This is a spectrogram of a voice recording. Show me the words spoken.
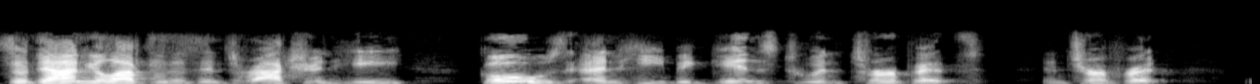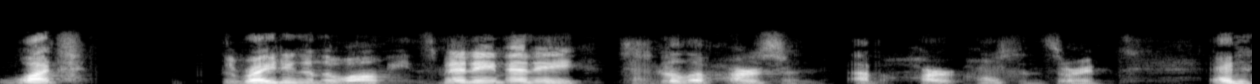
So Daniel, after this interaction, he goes and he begins to interpret interpret what the writing on the wall means. Mene, mene tekel upharsin, of Harson, sorry. And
